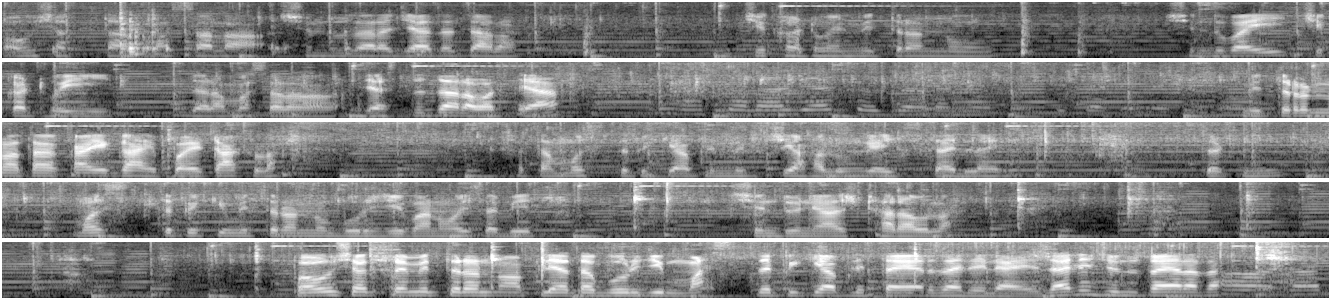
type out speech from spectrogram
पाहू शकता मसाला शिंदू जरा जादा झाला. चिकट होईल मित्रांनो. शिंदूबाई चिकट होई. जरा मसाला जास्त झाला वाटत्या मित्रांनो आता काय घायपाय टाकला. आता मस्तपैकी आपली मिरची हलवून घ्यायची चालली आहे चटणी. मस्तपैकी मित्रांनो भुर्जी बनवायचा बेत. शिंदूने आज ठरवला. पाहू शकता मित्रांनो आपली आता बुर्जी मस्तपैकी आपली तयार झालेली आहे. झाली शिंदू तयार आता? हा.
